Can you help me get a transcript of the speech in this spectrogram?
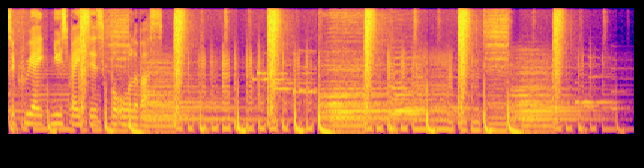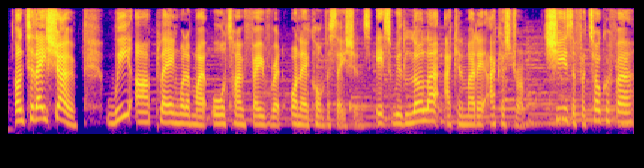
to create new spaces for all of us. On today's show, we are playing one of my all time favorite on air conversations. It's with Lola Akinmade Åkerström. She is a photographer,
